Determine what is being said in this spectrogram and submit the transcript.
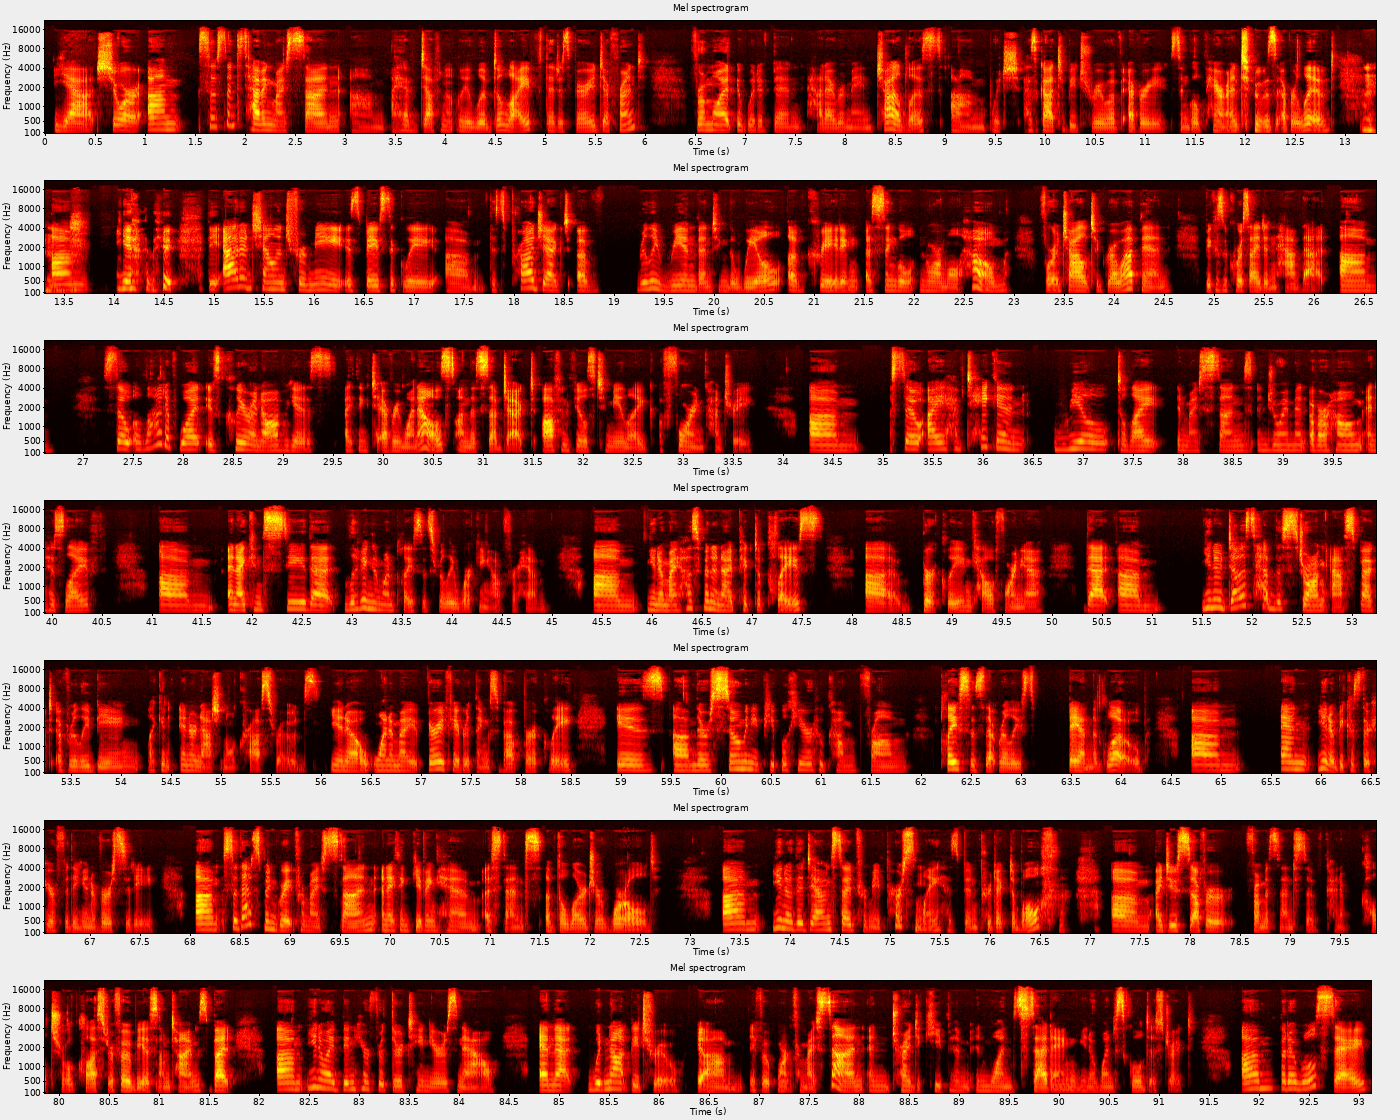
Yeah, sure. Um, so, since having my son, um, I have definitely lived a life that is very different from what it would have been had I remained childless, um, which has got to be true of every single parent who has ever lived. Mm-hmm. Um, yeah, the, the, added challenge for me is basically um, this project of really reinventing the wheel of creating a single normal home for a child to grow up in, because of course I didn't have that. Um, so a lot of what is clear and obvious, I think, to everyone else on this subject often feels to me like a foreign country. Um, so I have taken real delight in my son's enjoyment of our home and his life. Um, and I can see that living in one place is really working out for him. Um, you know, my husband and I picked a place, uh, Berkeley in California, that um, you know does have this strong aspect of really being like an international crossroads. You know, one of my very favorite things about Berkeley is um, there's so many people here who come from places that really span the globe. Um, and you know because they're here for the university um, so that's been great for my son and i think giving him a sense of the larger world um, you know the downside for me personally has been predictable um, i do suffer from a sense of kind of cultural claustrophobia sometimes but um, you know i've been here for 13 years now And that would not be true um, if it weren't for my son and trying to keep him in one setting, you know, one school district. Um, but I will say,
